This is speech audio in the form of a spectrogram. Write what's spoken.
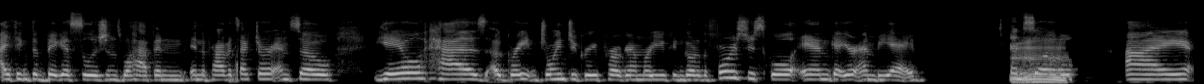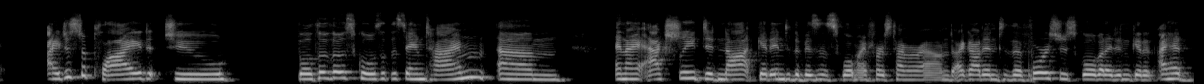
i think the biggest solutions will happen in the private sector and so yale has a great joint degree program where you can go to the forestry school and get your mba and mm. so i i just applied to both of those schools at the same time um, and I actually did not get into the business school my first time around. I got into the forestry school, but I didn't get it. I had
